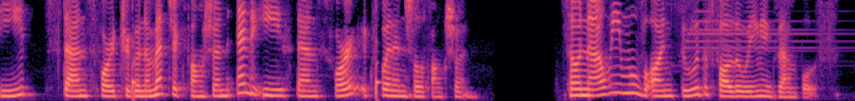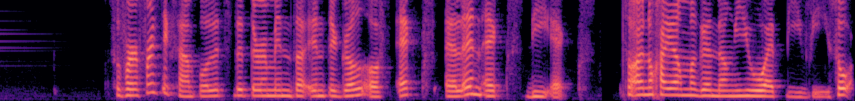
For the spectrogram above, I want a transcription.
T stands for trigonometric function, and E stands for exponential function. So now we move on to the following examples. So for our first example, let's determine the integral of x ln x dx. So ano kayang magandang u at dv? So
